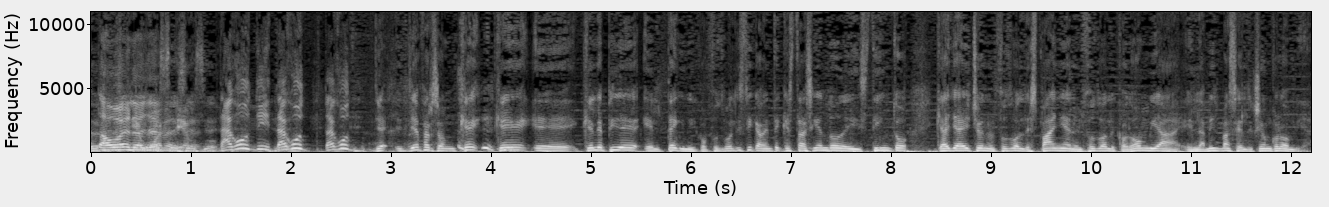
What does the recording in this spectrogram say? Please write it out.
Está bueno, Qué buen Jefferson. tiempo. Sí, sí. Está good, Di, está good, está good. Je- Jefferson, ¿qué, qué, eh, qué le pide el técnico futbolísticamente? ¿Qué está haciendo de distinto que haya hecho en el fútbol de España, en el fútbol de Colombia, en la misma selección Colombia?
